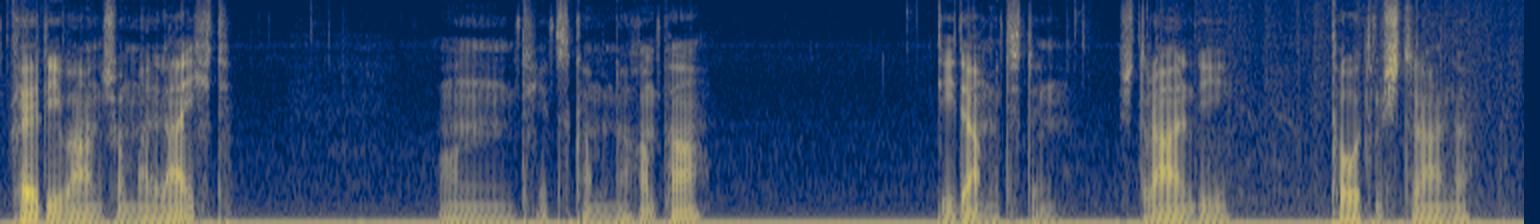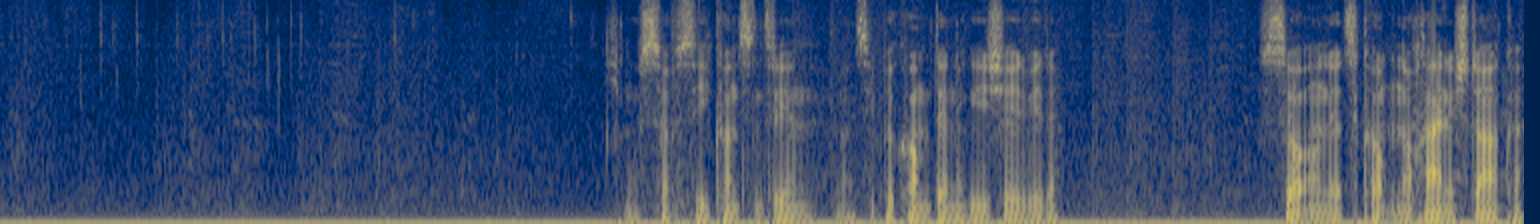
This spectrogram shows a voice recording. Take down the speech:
Okay, die waren schon mal leicht. Und jetzt kommen noch ein paar. Die da mit den Strahlen, die Totemstrahlen da. Ich muss auf sie konzentrieren, weil sie bekommt Energieschild wieder. So, und jetzt kommt noch eine starke.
